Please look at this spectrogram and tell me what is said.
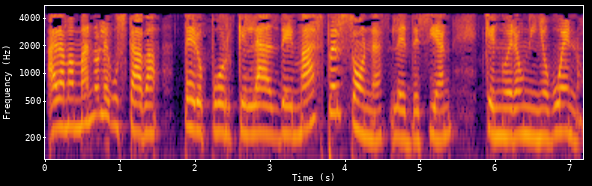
a la mamá no le gustaba, pero porque las demás personas les decían que no era un niño bueno.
